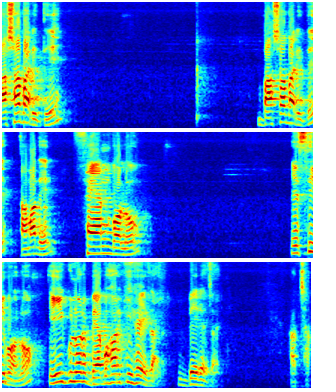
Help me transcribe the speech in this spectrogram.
বাসা বাড়িতে বাসা বাড়িতে আমাদের ফ্যান বলো, এসি বলো, এইগুলোর ব্যবহার কি হয়ে যায়? বেড়ে যায়। আচ্ছা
